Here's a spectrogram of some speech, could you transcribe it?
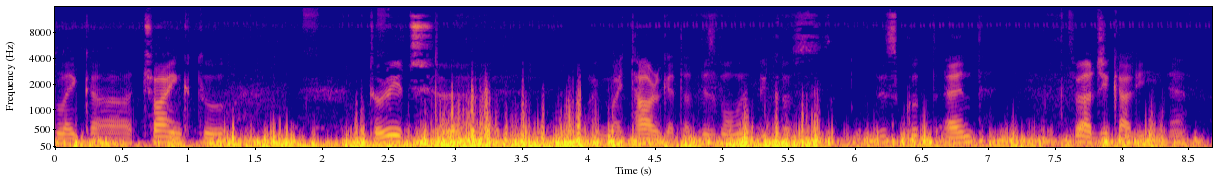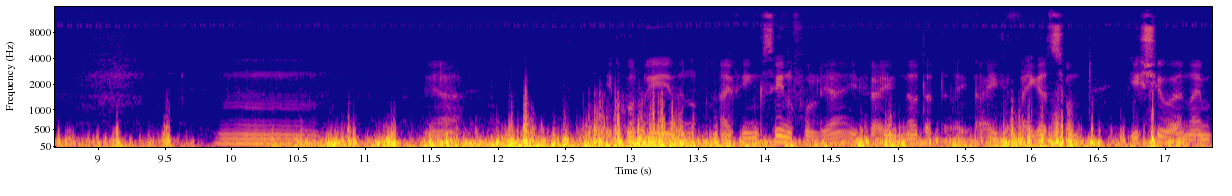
like uh, trying to to reach uh, my target at this moment because this could end tragically yeah? Mm, yeah. It could be even I think sinful yeah? If I know that I, I, I got some issue and I'm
